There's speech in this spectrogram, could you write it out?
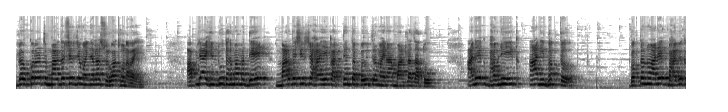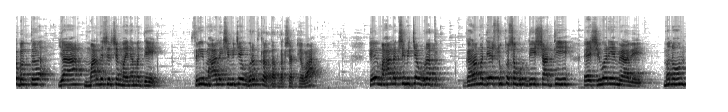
लवकरच मार्गशीर्ष महिन्याला सुरुवात होणार आहे. आपल्या हिंदू धर्मामध्ये मार्गशीर्ष हा एक अत्यंत पवित्र महिना मानला जातो. अनेक भावनिक आणि भक्त भक्तांनो अनेक भाविक भक्त या मार्गशीर्ष महिन्यामध्ये श्री महालक्ष्मीचे व्रत करतात लक्षात ठेवा. हे महालक्ष्मीचे व्रत घरामध्ये सुख समृद्धी शांती शिवर्य मिळावे. म्हणून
